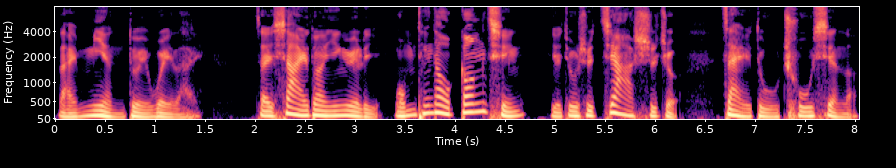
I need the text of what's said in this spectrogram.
来面对未来。在下一段音乐里，我们听到钢琴，也就是驾驶者，再度出现了。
